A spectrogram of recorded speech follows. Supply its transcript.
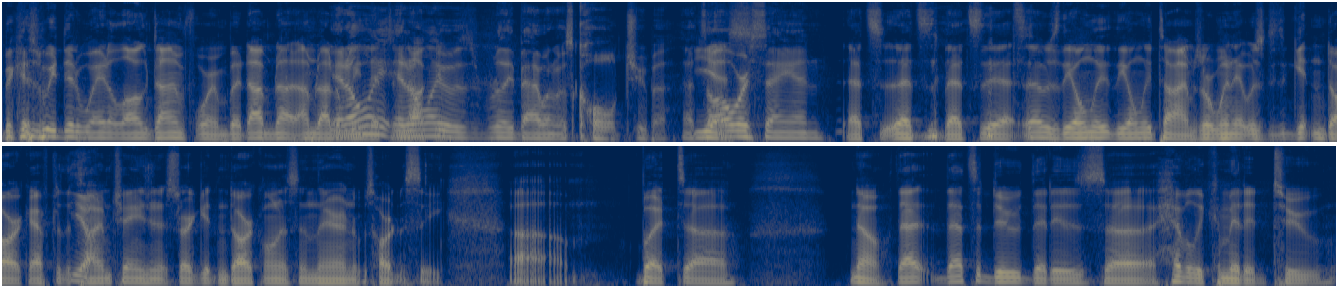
because we did wait a long time for him. But I'm not. I'm not. It only it only him. was really bad when it was cold, Chuba. That's Yes. all we're saying. That's that's that's it. That was the only the only times, or when it was getting dark after the Yeah. time change and it started getting dark on us in there, and it was hard to see. Um, but uh, no, that that's a dude that is uh, heavily committed to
